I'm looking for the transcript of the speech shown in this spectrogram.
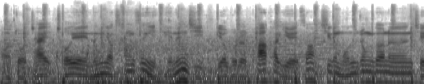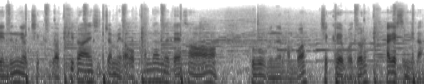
어, 또 자, 저의 능력 상승이 되는지 여부를 파악하기 위해서 지금 어느 정도는 제 능력 체크가 필요한 시점이라고 판단을 해서 그 부분을 한번 체크해 보도록 하겠습니다.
